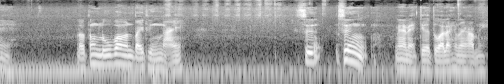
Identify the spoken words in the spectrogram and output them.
นี่เราต้องรู้ว่ามันไปถึงไหน ซึ่งซึ่งนี่นๆเจอตัวแล้วเห็นไหมครับนี่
